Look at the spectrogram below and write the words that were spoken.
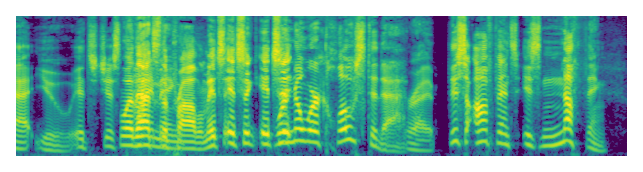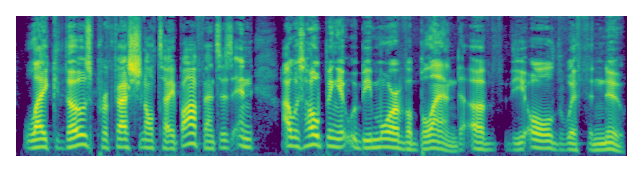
at you. It's just. well, that's the problem. It's it's a it's We're a, nowhere close to that. right. This offense is nothing like those professional type offenses. And I was hoping it would be more of a blend of the old with the new.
